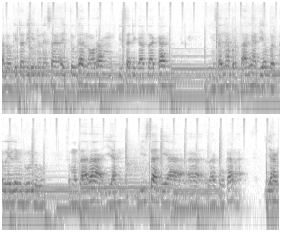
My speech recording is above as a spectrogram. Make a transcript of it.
kalau kita di Indonesia itu kan orang bisa dikatakan misalnya bertanya dia berkeliling dulu sementara yang bisa dia eh, lakukan yang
